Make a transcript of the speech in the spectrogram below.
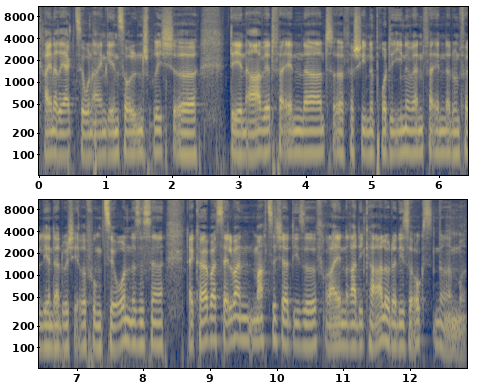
keine Reaktion eingehen sollten. Sprich, äh, DNA wird verändert, äh, verschiedene Proteine werden verändert und verlieren dadurch ihre Funktion. Das ist ja, der Körper selber macht sich ja diese freien Radikale oder diese, Ox ähm,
